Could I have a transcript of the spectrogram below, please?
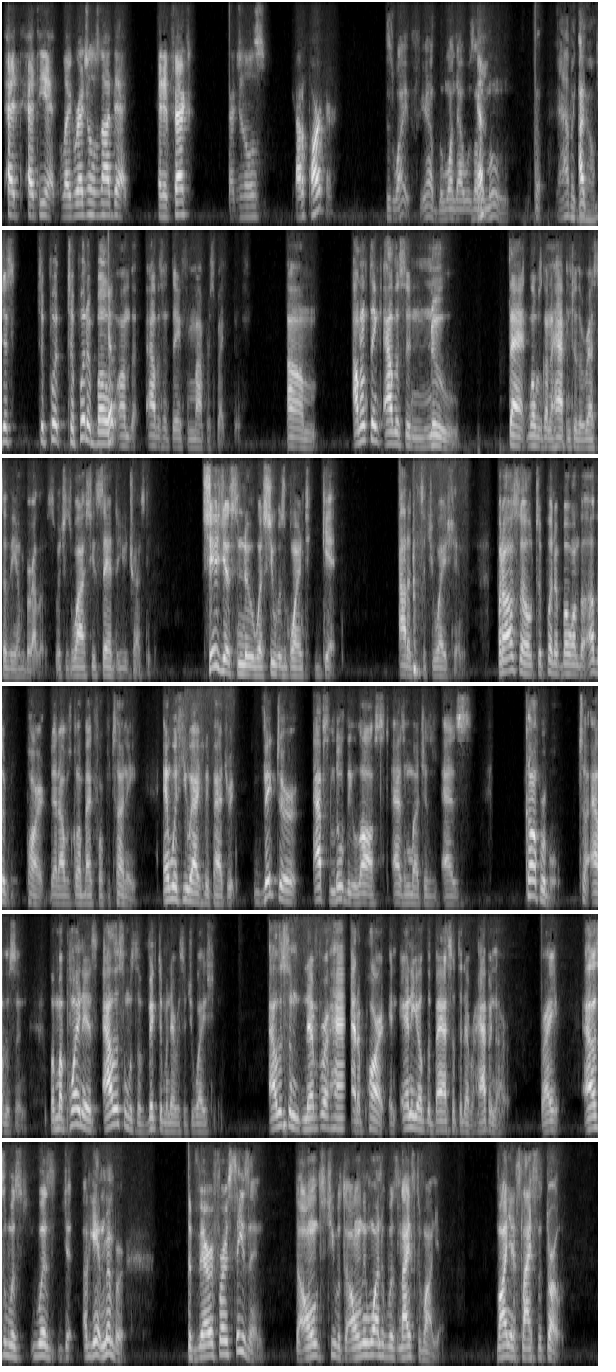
at at the end. Like Reginald's not dead, and in fact, Reginald's got a partner. His wife, yeah, the one that was on yep. the moon. Abigail. I, just to put to put a bow yep. on the Allison thing from my perspective. Um, I don't think Allison knew that what was going to happen to the rest of the umbrellas, which is why she said, "Do you trust me?" She just knew what she was going to get out of the situation. But also to put a bow on the other part that I was going back for for Tunney, and with you actually, Patrick, Victor absolutely lost as much as as comparable to Allison. But my point is, Allison was the victim in every situation. Allison never had a part in any of the bad stuff that ever happened to her, right? Allison was was again remember the very first season the only she was the only one who was nice to Vanya. Vanya sliced the throat.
